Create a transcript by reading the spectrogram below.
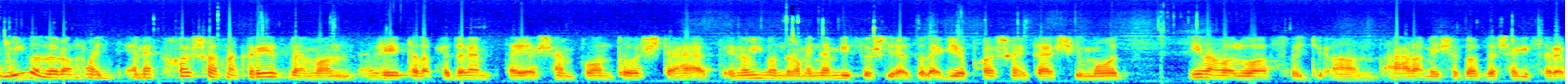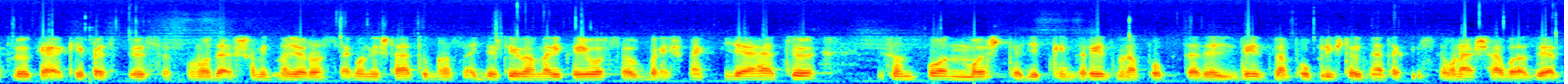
Én úgy gondolom, hogy ennek hasonlatnak részben van létalapja, de nem teljesen pontos, tehát én úgy gondolom, hogy nem biztos, hogy ez a legjobb hasonlítási mód. Nyilvánvaló az, hogy az állam és a gazdasági szereplők elképesztő összefonódás, amit Magyarországon is látunk, az egyes amerikai országokban is megfigyelhető, viszont pont most egyébként a részben a pop, tehát egy részben populista üzenetek visszavonásával azért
